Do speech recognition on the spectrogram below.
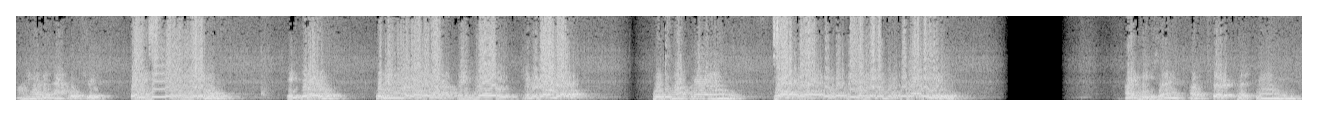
I have an apple tree. It grows. It grows. But it's not growing apple. I keep saying, I better cut down.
